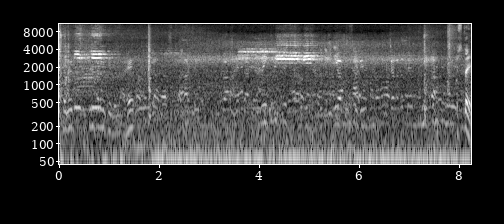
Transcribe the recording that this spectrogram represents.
सगळे चित्रीकरण केलेलं आहे. हा जे मुलगा आहे त्या दिसतंय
